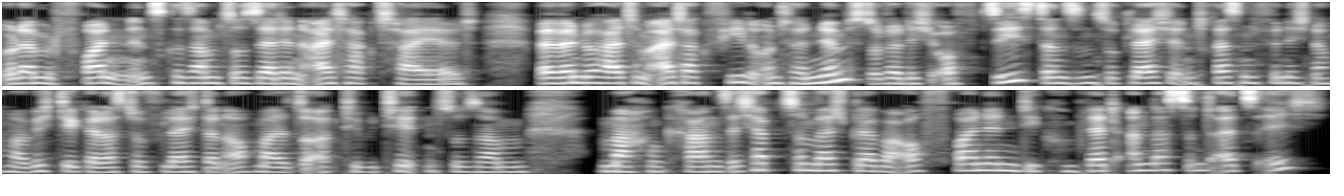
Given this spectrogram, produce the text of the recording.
oder mit Freunden insgesamt so sehr den Alltag teilt. Weil wenn du halt im Alltag viel unternimmst oder dich oft siehst, dann sind so gleiche Interessen, finde ich, nochmal wichtiger, dass du vielleicht dann auch mal so Aktivitäten zusammen machen kannst. Ich habe zum Beispiel aber auch Freundinnen, die komplett anders sind als ich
